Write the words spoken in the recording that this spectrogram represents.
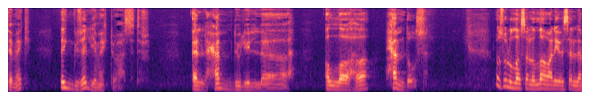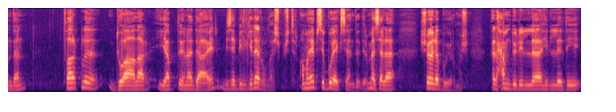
demek en güzel yemek duasıdır. Elhamdülillah. Allah'a hamd olsun. Resulullah sallallahu aleyhi ve sellem'den farklı dualar yaptığına dair bize bilgiler ulaşmıştır. Ama hepsi bu eksendedir. Mesela şöyle buyurmuş. Elhamdülillahillezî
